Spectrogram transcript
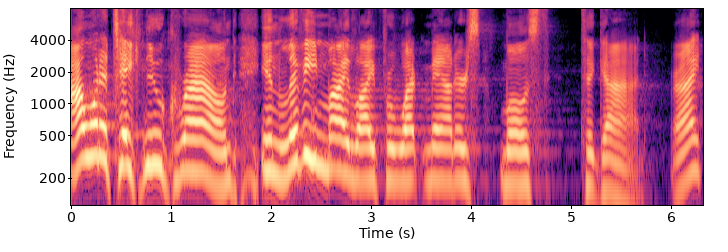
I want to take new ground in living my life for what matters most to God, right?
